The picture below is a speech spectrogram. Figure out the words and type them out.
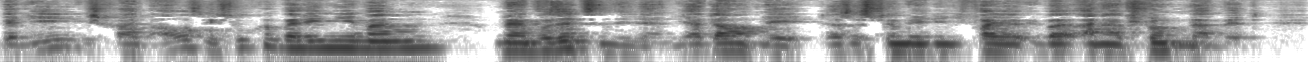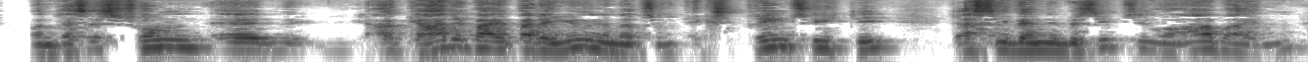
Berlin, ich schreibe aus, ich suche in Berlin jemanden, und dann, wo sitzen Sie denn? Ja, da und nee, das ist für mich, ich fahre über eineinhalb Stunden damit. Und das ist schon äh, gerade bei, bei der jüngeren Nation extrem wichtig, dass sie, wenn sie bis 17 Uhr arbeiten,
